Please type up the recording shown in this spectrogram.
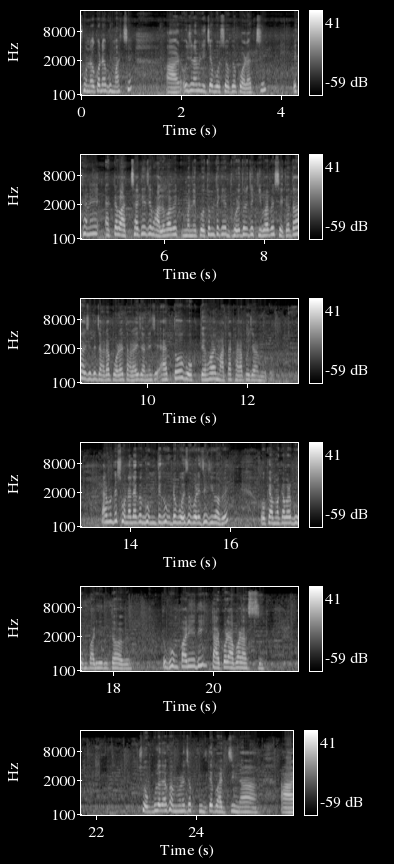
সোনা ওখানে ঘুমাচ্ছে। আর ওই জন্য আমি নিচে বসে ওকে পড়াচ্ছি। এখানে একটা বাচ্চাকে যে ভালোভাবে মানে প্রথম থেকে ধরে ধরে যে কীভাবে শেখাতে হয়, সেটা যারা পড়ায় তারাই জানে যে এত বকতে হয়, মাথা খারাপ হয়ে যাওয়ার মতো। তার মধ্যে সোনা দেখো ঘুম থেকে উঠে বসে পড়েছে কীভাবে। ওকে আমাকে আবার ঘুম পাড়িয়ে দিতে হবে। তো ঘুম পাড়িয়ে দিই, তারপরে আবার আসছি। চোখগুলো দেখো, আমি মনে হচ্ছে খুলতে পারছি না। আর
